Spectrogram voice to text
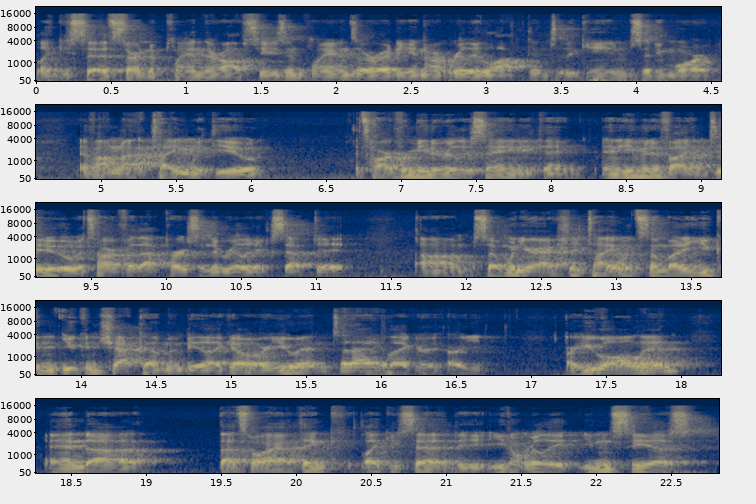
like you said, starting to plan their off-season plans already and aren't really locked into the games anymore. If I'm not tight with you, it's hard for me to really say anything. And even if I do, it's hard for that person to really accept it. Um, so when you're actually tight with somebody, you can you can check them and be like, "Oh, are you in today? Like, are, are you are you all in?" And uh, that's why I think, like you said, you don't really you didn't see us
